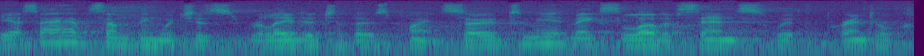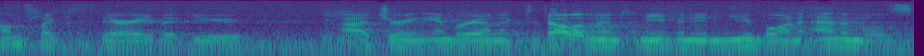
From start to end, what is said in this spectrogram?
Yes, I have something which is related to those points. So to me, it makes a lot of sense with parental conflict theory that you uh, during embryonic development and even in newborn animals,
